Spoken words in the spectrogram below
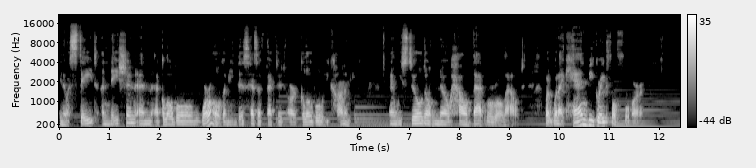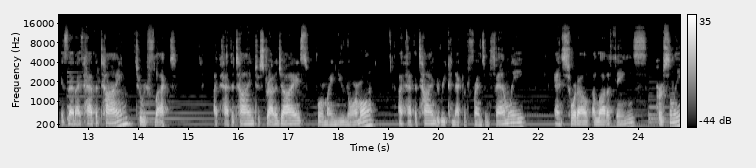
you know a state, a nation, and a global world. I mean, this has affected our global economy, and we still don't know how that will roll out. But what I can be grateful for is that I've had the time to reflect. I've had the time to strategize for my new normal. I've had the time to reconnect with friends and family and sort out a lot of things personally.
